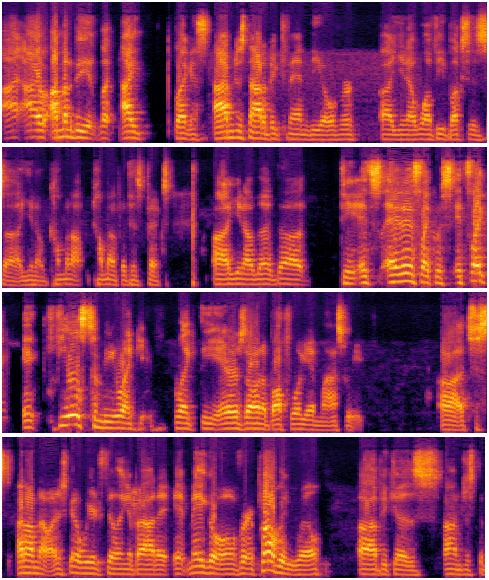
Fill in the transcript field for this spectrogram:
I, I I'm gonna be like I like I said, I'm just not a big fan of the over. Uh, you know, while V Bucks is uh, you know coming up coming up with his picks. Uh, you know the the the- it's it is like it's like it feels to me like like the Arizona Buffalo game last week. Uh, it's just I don't know. I just got a weird feeling about it. It may go over. It probably will. Uh, because I'm just a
